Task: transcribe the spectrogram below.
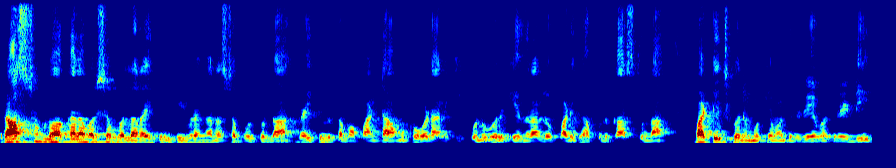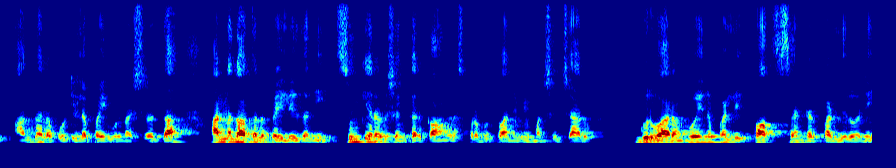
రాష్ట్రంలో అకాల వర్షం వల్ల రైతులు తీవ్రంగా నష్టపోతున్నా రైతులు తమ పంట అమ్ముకోవడానికి కొనుగోలు కేంద్రాల్లో పడిగాపులు కాస్తున్నా పట్టించుకొని ముఖ్యమంత్రి రేవంత్ రెడ్డి అందాల పోటీలపై ఉన్న శ్రద్ధ అన్నదాతలపై లేదని సుంకె రవిశంకర్ కాంగ్రెస్ ప్రభుత్వాన్ని విమర్శించారు. గురువారం బోయినపల్లి ఫాక్స్ సెంటర్ పరిధిలోని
